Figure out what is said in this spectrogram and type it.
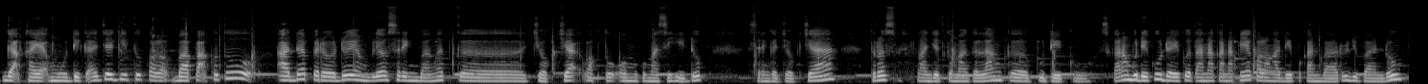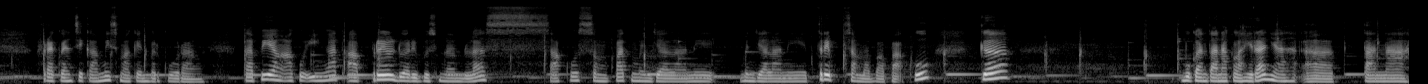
nggak kayak mudik aja gitu. Kalau bapakku tuh ada periode yang beliau sering banget ke Jogja waktu omku masih hidup sering ke Jogja, terus lanjut ke Magelang ke Budeku. Sekarang Budeku udah ikut anak-anaknya kalau nggak di Pekanbaru di Bandung, frekuensi kami semakin berkurang. Tapi yang aku ingat April 2019 aku sempat menjalani menjalani trip sama bapakku ke bukan tanah kelahirannya, uh, tanah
